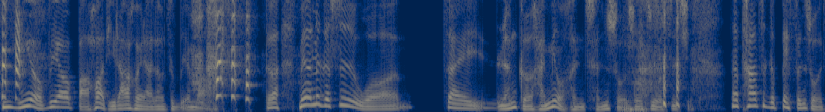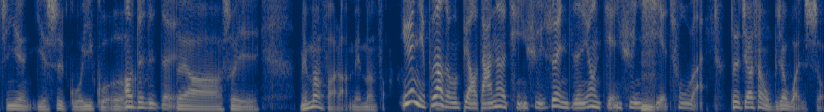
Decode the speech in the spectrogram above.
你有必要把话题拉回来到这边吗？对吧？没有，那个是我在人格还没有很成熟的时候做的事情。那他这个被分手的经验也是国一国二哦，对对对，对啊，所以没办法啦，没办法，因为你不知道怎么表达那个情绪，所以你只能用简讯写出来。嗯。再加上我比较晚熟，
